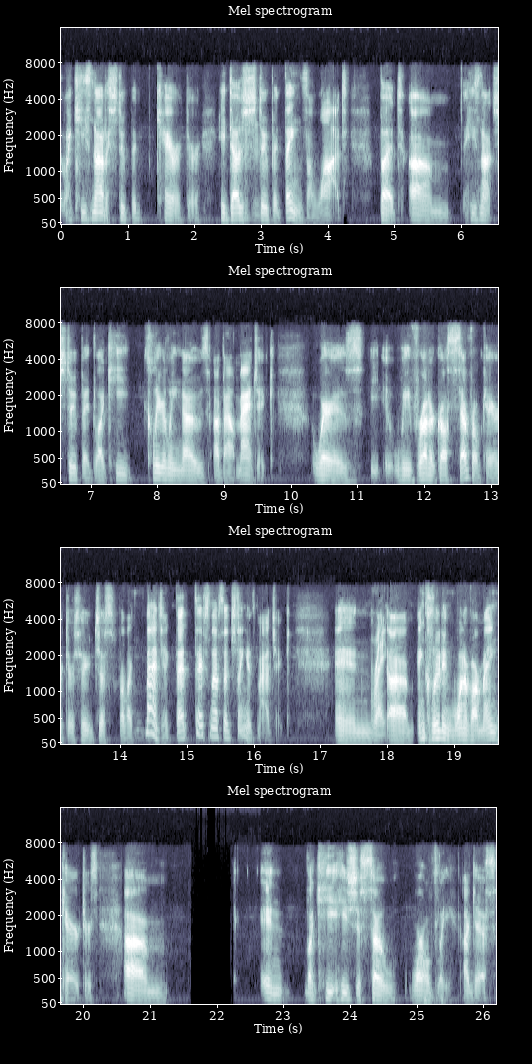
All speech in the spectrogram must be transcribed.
like, he's not a stupid character. He does mm-hmm. stupid things a lot, but um, he's not stupid. Like, he clearly knows about magic. Whereas we've run across several characters who just were like magic. That there's no such thing as magic, and right, uh, including one of our main characters. Um, and like he he's just so worldly, I guess.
